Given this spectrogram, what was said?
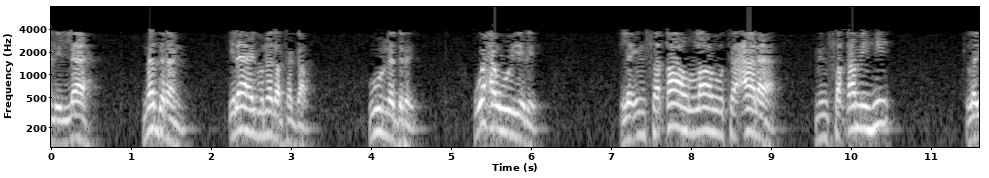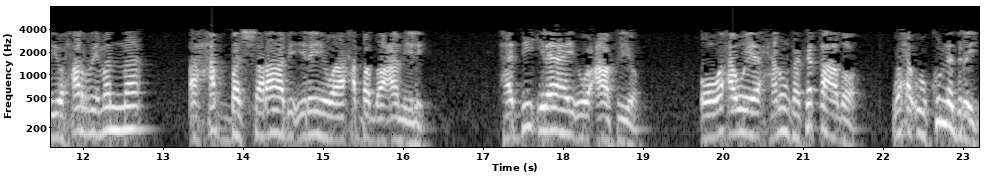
lilah nadran ilaahay buu nadar ka gala wuu nadray. Waxa uu yidhi lain saqaahu allahu tacaala min saqamihi layuxarimana axaba asharaabi ilayhi wa axaba adacaami ilayh haddii ilaahay uu caafiyo oo waxa weeye xanuunka ka qaado waxa uu ku nadray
